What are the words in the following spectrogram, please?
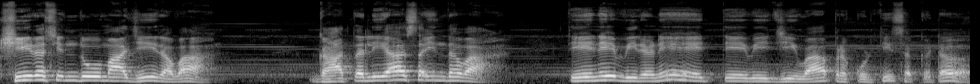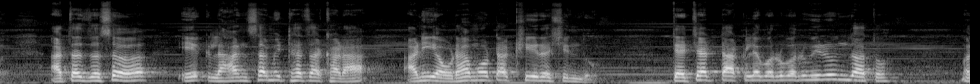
क्षीरसिंधू माझी रवा घातलिया सैंधवा तेने विरणे तेवी जीवा प्रकृती सकट. आता जसं एक लहानसा मिठाचा खडा आणि एवढा मोठा क्षीरसिंधू त्याच्यात टाकल्याबरोबर विरून जातो. मग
